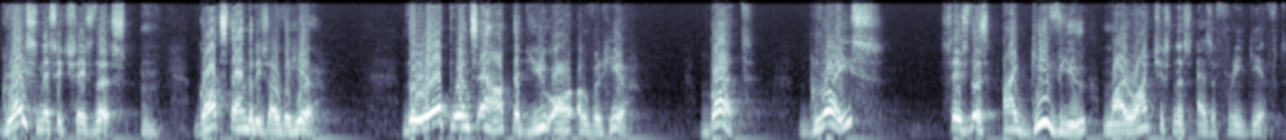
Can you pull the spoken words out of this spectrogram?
grace message says this God's standard is over here. The law points out that you are over here. But grace says this I give you my righteousness as a free gift.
